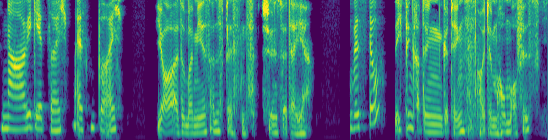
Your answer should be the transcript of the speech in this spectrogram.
Na, wie geht's euch? Alles gut bei euch? Ja, also bei mir ist alles bestens. Schönes Wetter hier. Wo bist du? Ich bin gerade in Göttingen, heute im Homeoffice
